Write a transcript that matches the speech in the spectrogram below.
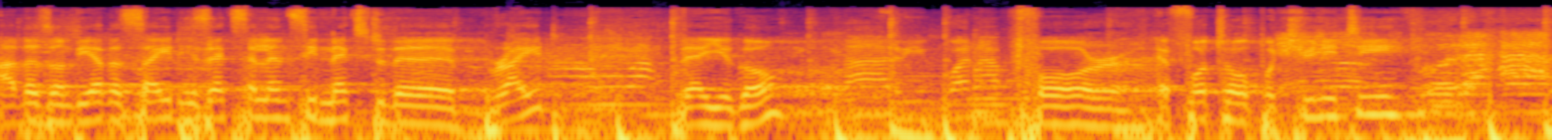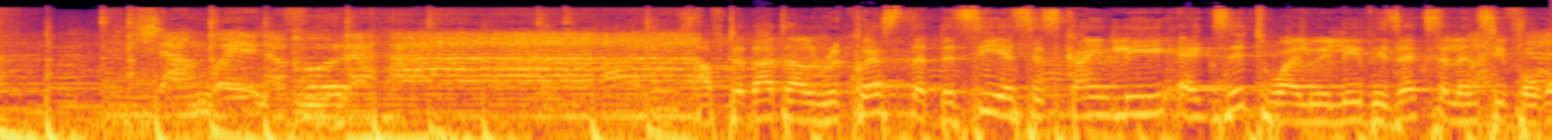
others on the other side, His Excellency next to the bride. There you go. For a photo opportunity. After that, I'll request that the CSs kindly exit while we leave His Excellency for one.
